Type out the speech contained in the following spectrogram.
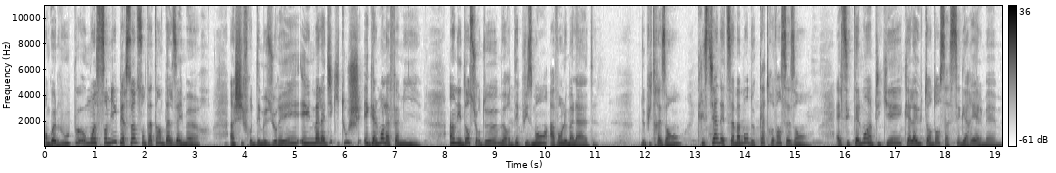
En Guadeloupe, au moins 5000 personnes sont atteintes d'Alzheimer. Un chiffre démesuré et une maladie qui touche également la famille. Un aidant sur deux meurt d'épuisement avant le malade. Depuis 13 ans, Christiane aide sa maman de 96 ans. Elle s'est tellement impliquée qu'elle a eu tendance à s'égarer elle-même.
